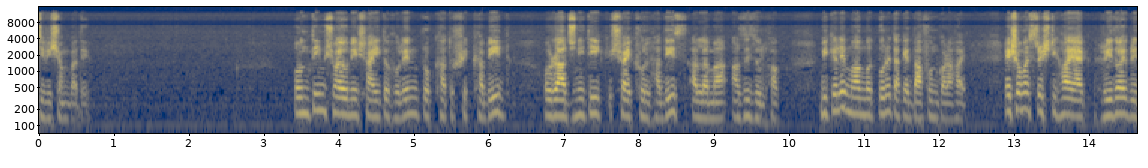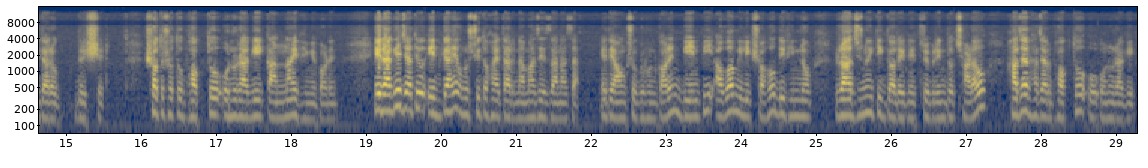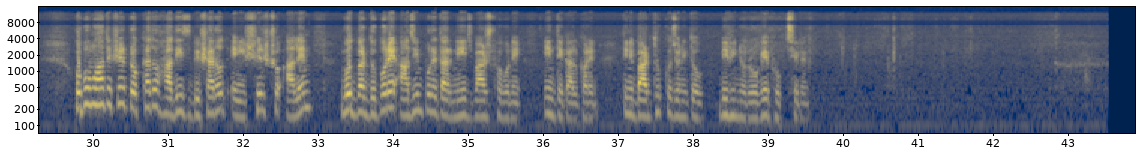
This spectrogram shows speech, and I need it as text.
সংবাদে। অন্তিম শয়নে শায়িত হলেন প্রখ্যাত শিক্ষাবিদ ও রাজনীতিক শাইখুল হাদিস আল্লামা আজিজুল হক। বিকেলে মোহাম্মদপুরে তাকে দাফন করা হয়। এ সময় সৃষ্টি হয় এক হৃদয় বিদারক দৃশ্যের। শত শত ভক্ত অনুরাগী কান্নায় ভেঙে পড়েন। এর আগে জাতীয় ঈদগাহে অনুষ্ঠিত হয় তার নামাজে জানাজা। এতে অংশগ্রহণ করেন বিএনপি, আওয়ামী লীগ সহ বিভিন্ন রাজনৈতিক দলের নেতৃবৃন্দ ছাড়াও হাজার হাজার ভক্ত ও অনুরাগী। উপমহাদেশের প্রখ্যাত হাদিস বিশারদ এই শীর্ষ আলেম বুধবার দুপুরে আজিমপুরে তার নিজ বাসভবনে ইন্তেকাল করেন। তিনি বার্ধক্যজনিত বিভিন্ন রোগে ভুগছিলেন।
